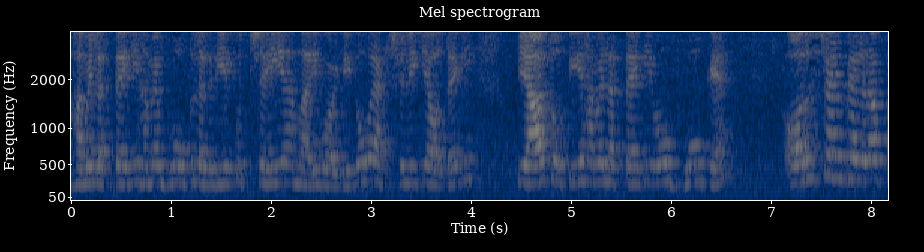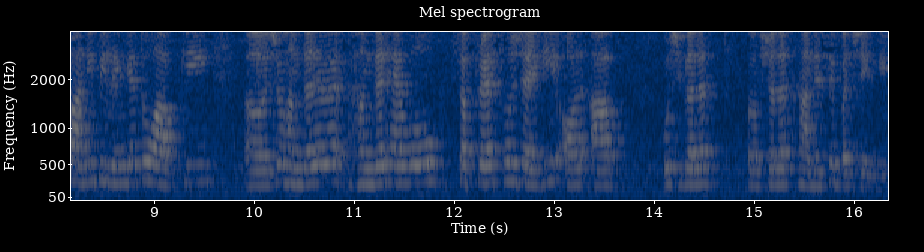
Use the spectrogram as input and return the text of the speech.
हमें लगता है कि हमें भूख लग रही है, कुछ चाहिए हमारी बॉडी को। वो एक्चुअली क्या होता है कि प्यास होती है, हमें लगता है कि वो भूख है। और उस टाइम पे अगर आप पानी पी लेंगे तो आपकी जो हंगर है हंगर है वो सप्रेस हो जाएगी और आप कुछ गलत शलत खाने से बचेंगे।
